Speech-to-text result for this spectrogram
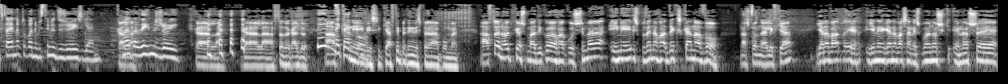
Αυτά είναι από το Πανεπιστήμιο της Ζωής, Γιάννη. Καλά. Αυτά τα δείχνει ζωή. Καλά, καλά. Αυτό είναι το καλύτερο. Δεν είναι Αυτή είναι η κακό. είδηση και αυτή πρέπει την είδηση πρέπει να πούμε. Αυτό είναι ό,τι πιο σημαντικό έχω ακούσει σήμερα. Είναι η είδηση που δεν έχω αντέξει καν να δω. Να σου πω την αλήθεια. Για ένα, βα- ε, για ένα, για ένα βασανισμό ενό ενός, ε,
